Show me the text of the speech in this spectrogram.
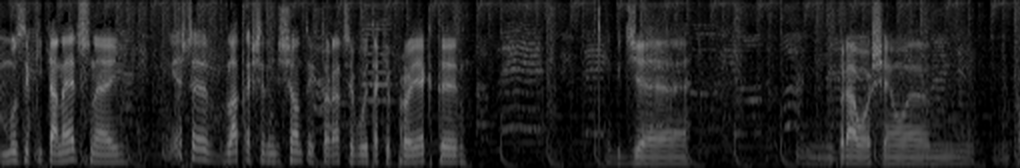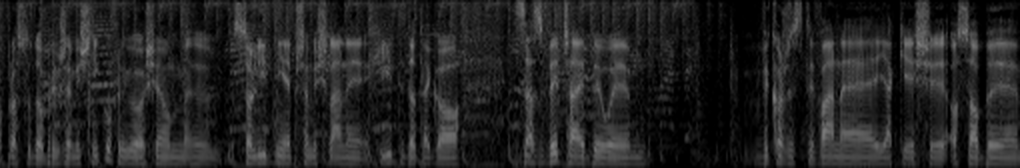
muzyki tanecznej, jeszcze w latach 70. to raczej były takie projekty, gdzie mm, brało się po prostu dobrych rzemieślników, robiło się solidnie przemyślany hit. Do tego zazwyczaj były wykorzystywane jakieś osoby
